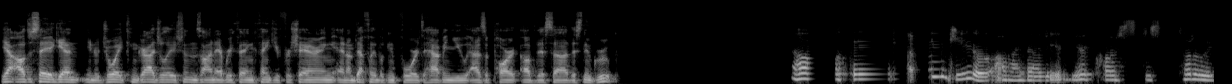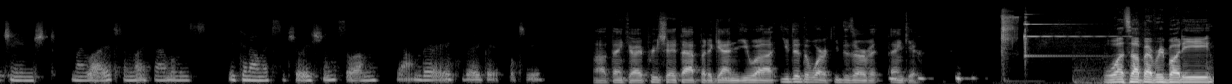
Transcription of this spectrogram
yeah, I'll just say again, you know, Joy, congratulations on everything. Thank you for sharing. And I'm definitely looking forward to having you as a part of this uh, this new group. Oh, thank, thank you. Oh my God, your, your course just totally changed my life and my family's economic situation. So I'm, yeah, I'm very, very grateful to you. Uh, thank you. I appreciate that. But again, you, uh, you did the work. You deserve it. Thank you. What's up, everybody?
